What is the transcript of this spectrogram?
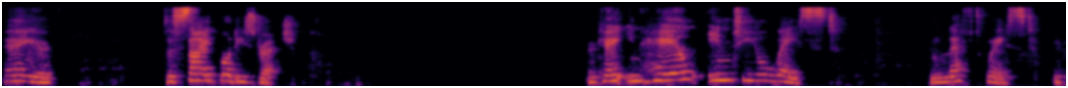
There you go. It's a side body stretch. Okay, inhale into your waist, your left waist.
